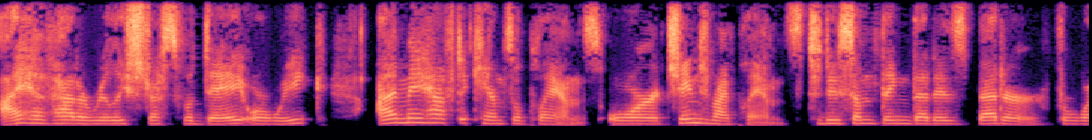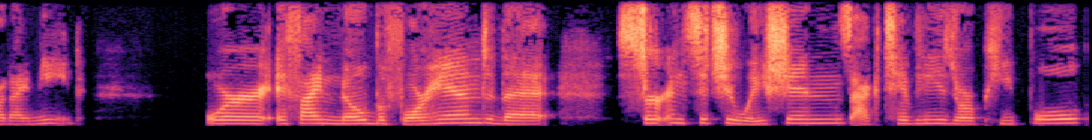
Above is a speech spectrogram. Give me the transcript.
I have had a really stressful day or week, I may have to cancel plans or change my plans to do something that is better for what I need. Or if I know beforehand that certain situations, activities, or people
